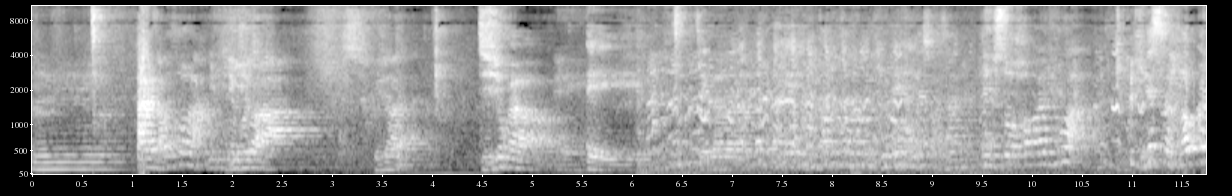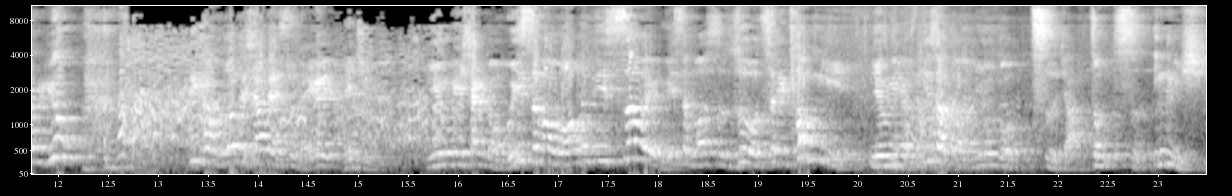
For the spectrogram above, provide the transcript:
嗯，打个招呼啦，你会说啊？会说啥子？这句话啊，哎哎，这个，说 How are you 啊？应该是 How are you？你看我都晓得是那个那句。你有没有想过，为什么我们的思维为什么是如此的统一？你有没有听说过有个词叫中式 English？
